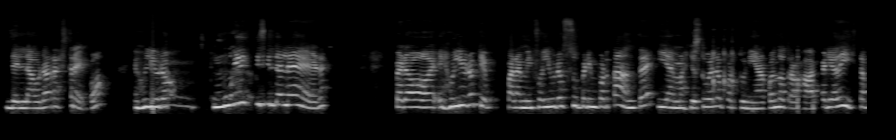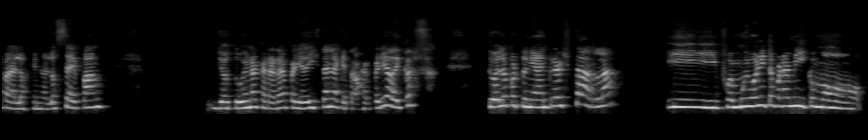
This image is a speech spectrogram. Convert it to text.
de Laura Restrepo, es un libro muy difícil de leer, pero es un libro que para mí fue un libro súper importante y además yo tuve la oportunidad cuando trabajaba periodista, para los que no lo sepan, yo tuve una carrera de periodista en la que trabajé en periódicos, tuve la oportunidad de entrevistarla y fue muy bonito para mí como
